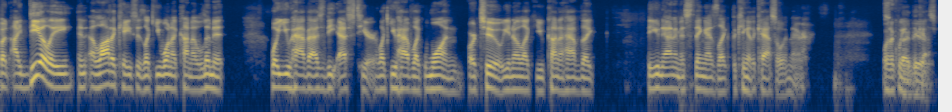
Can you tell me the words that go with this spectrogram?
but ideally, in a lot of cases, like you want to kind of limit what you have as the S tier. Like you have like one or two, you know, like you kind of have like the unanimous thing as like the king of the castle in there. Or the queen of the castle.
